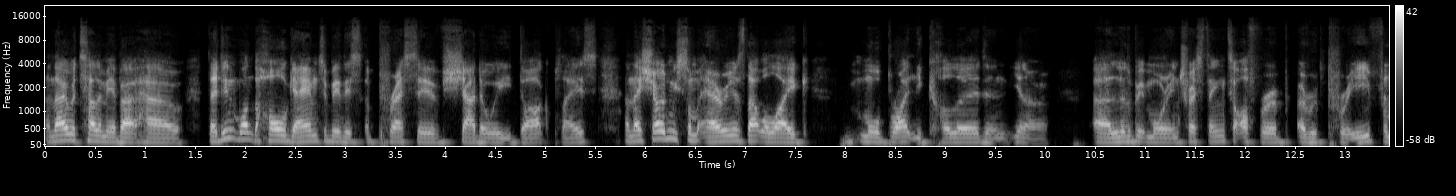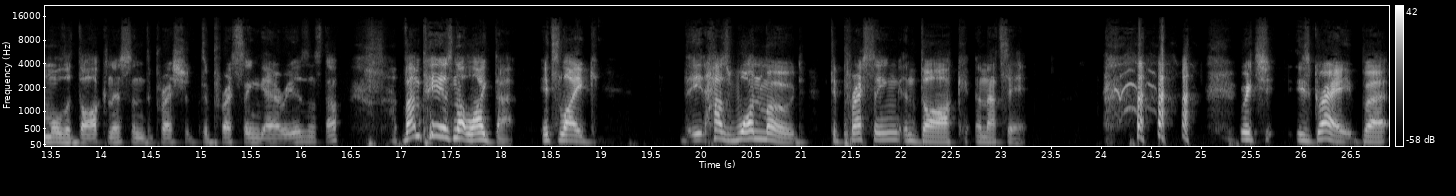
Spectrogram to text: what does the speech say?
and they were telling me about how they didn't want the whole game to be this oppressive, shadowy, dark place, and they showed me some areas that were like more brightly colored and you know a little bit more interesting to offer a, a, reprieve from all the darkness and depression, depressing areas and stuff. Vampyr is not like that. It's like it has one mode, depressing and dark, and that's it. Which is great, but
